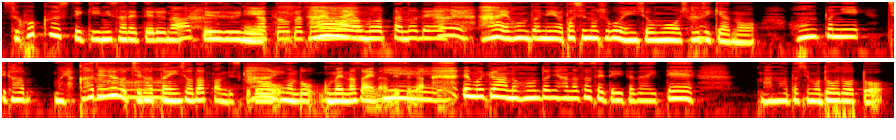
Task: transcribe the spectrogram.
すごく素敵にされてるなっていうふうに、ありがとうございます。はい、思ったので、はい、はい、本当に私のすごい印象も正直あの、本当に違うもう180度違った印象だったんですけど、はい本当ごめんなさいなんですが。でも今日あの本当に話させていただいて、あの私も堂々と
